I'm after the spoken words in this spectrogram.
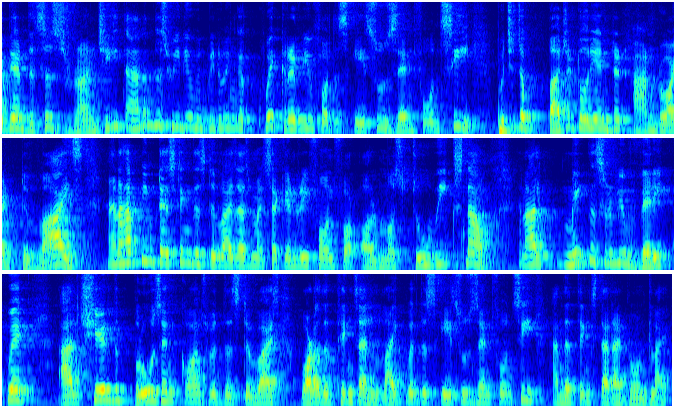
there, this is Ranjit and in this video we'll be doing a quick review for this Asus Zenfone C which is a budget oriented Android device and I have been testing this device as my secondary phone for almost two weeks now and I'll make this review very quick. I'll share the pros and cons with this device, what are the things I like with this Asus Zenfone C and the things that I don't like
